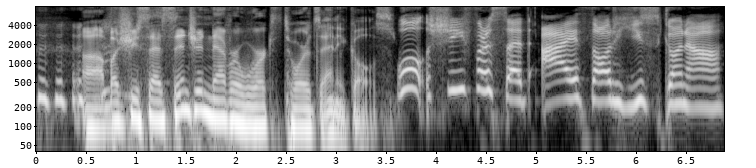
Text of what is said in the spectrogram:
uh, but she says Syngin never worked towards any goals. Well, she first said, I thought he's gonna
